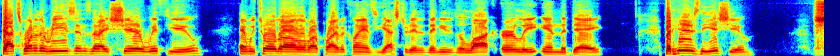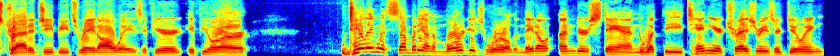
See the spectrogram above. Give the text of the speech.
That's one of the reasons that I share with you. And we told all of our private clients yesterday that they needed to lock early in the day. But here's the issue strategy beats rate always. If you're, if you're, dealing with somebody on the mortgage world and they don't understand what the 10 year treasuries are doing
